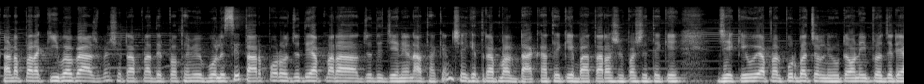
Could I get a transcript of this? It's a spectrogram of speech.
কারণ আপনারা কীভাবে আসবেন সেটা আপনাদের প্রথমে বলেছি। তারপরও যদি আপনারা যদি জেনে না থাকেন সেই ক্ষেত্রে আপনার ঢাকা থেকে বা তার আশেপাশে থেকে যে কেউ আপনার পূর্বাচল নিউ টাউন এই প্রজেক্টে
